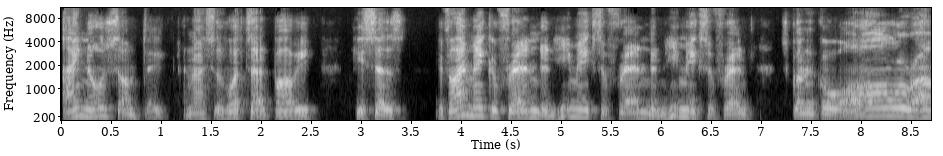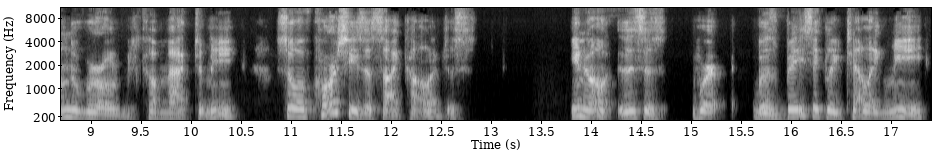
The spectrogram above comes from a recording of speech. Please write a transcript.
I know something." And I said, "What's that, Bobby?" He says, "If I make a friend, and he makes a friend, and he makes a friend, it's going to go all around the world and come back to me." So of course he's a psychologist. You know, this is where was basically telling me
